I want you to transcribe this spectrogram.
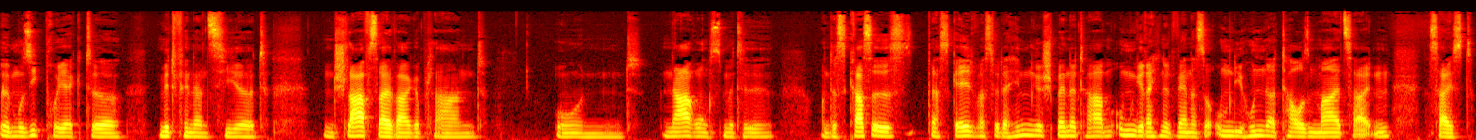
äh, Musikprojekte mitfinanziert, ein Schlafsaal war geplant und Nahrungsmittel. Und das Krasse ist, das Geld, was wir dahin gespendet haben, umgerechnet wären das so um die 100.000 Mahlzeiten. Das heißt,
